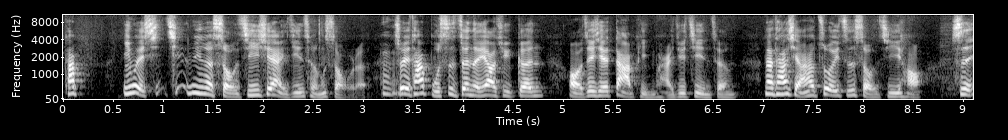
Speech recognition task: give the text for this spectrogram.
它。因为那个手机现在已经成熟了，所以它不是真的要去跟哦这些大品牌去竞争。那他想要做一只手机哈，是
